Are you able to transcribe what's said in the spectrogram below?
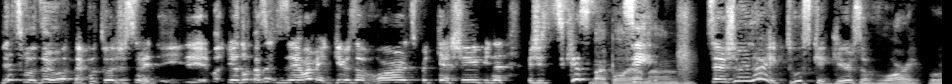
là, tu vas dire, ouais, ben, pas toi, je sais, mais il y a d'autres personnes qui disaient, ouais, mais Gears of War, tu peux te cacher, puis non. Mais j'ai dit, Chris, Ben, pas c'est- vraiment. ce jeu-là est tout ce que Gears of War est pas.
